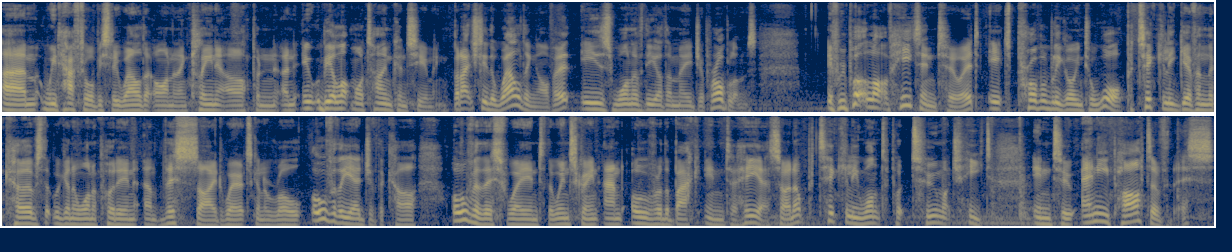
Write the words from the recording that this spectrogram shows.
um, we'd have to obviously weld it on and then clean it up and, and it would be a lot more time consuming. But actually the welding of it is one of the other major problems. If we put a lot of heat into it, it's probably going to warp, particularly given the curves that we're going to want to put in at this side where it's going to roll over the edge of the car, over this way into the windscreen and over the back into here. So I don't particularly want to put too much heat into any part of this,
